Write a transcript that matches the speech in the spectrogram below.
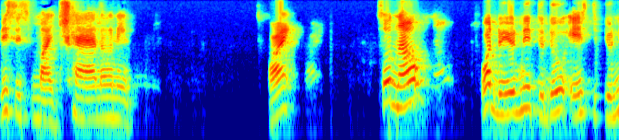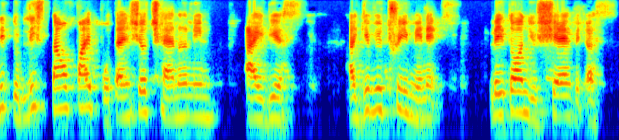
This is my channel name. All right. So now what do you need to do is you need to list down five potential channel name ideas. I give you three minutes. Later on, you share with us.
